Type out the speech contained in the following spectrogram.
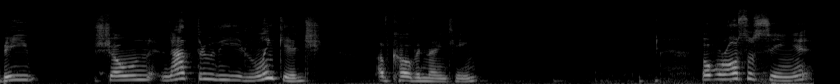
be shown not through the linkage of COVID 19, but we're also seeing it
